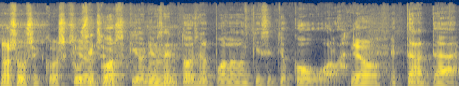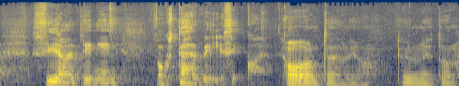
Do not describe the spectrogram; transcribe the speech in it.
no Susikoski, Susikoski on, on ja mm. sen toisella puolella onkin sitten jo Kouvola. Joo. Että tämä on tämä sijainti, niin onko tämä villisikoja? On tämä, joo. Kyllä niitä on.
